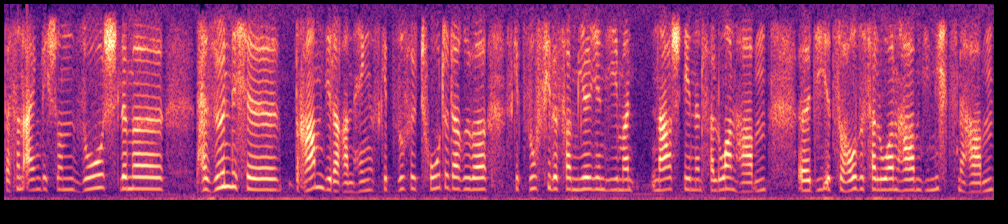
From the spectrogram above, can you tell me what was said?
Das sind eigentlich schon so schlimme persönliche Dramen, die daran hängen. Es gibt so viele Tote darüber. Es gibt so viele Familien, die jemand Nahestehenden verloren haben, äh, die ihr Zuhause verloren haben, die nichts mehr haben.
